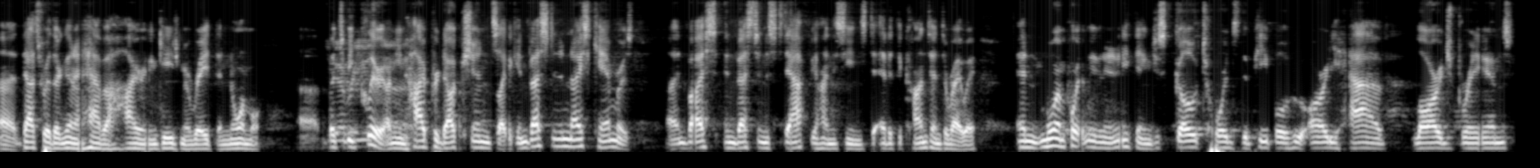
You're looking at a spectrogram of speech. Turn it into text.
uh, that's where they're going to have a higher engagement rate than normal. Uh, but to be clear, I mean, high production, it's like invest in nice cameras, uh, invest invest in staff behind the scenes to edit the content the right way and more importantly than anything just go towards the people who already have large brands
